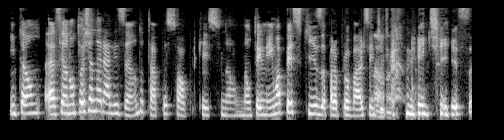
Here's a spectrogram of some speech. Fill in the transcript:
Então, assim, eu não estou generalizando, tá, pessoal? Porque isso não, não tenho nenhuma pesquisa para provar cientificamente não, isso.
